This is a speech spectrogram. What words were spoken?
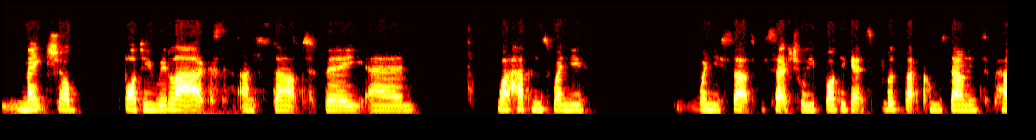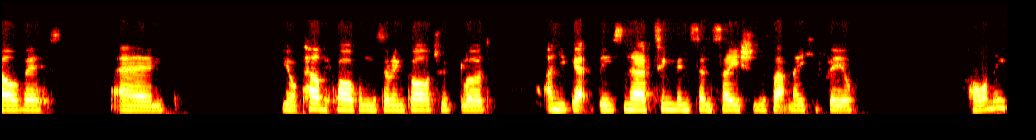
makes your body relax and start to be um, what happens when you when you start to be sexual your body gets blood that comes down into pelvis um, your pelvic organs are engorged with blood and you get these nerve tingling sensations that make you feel horny,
